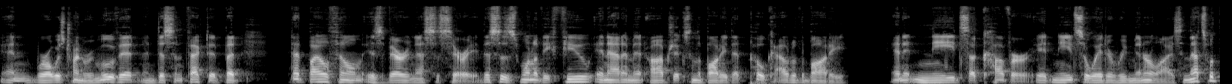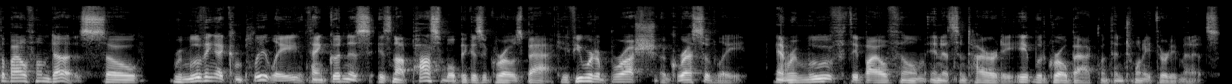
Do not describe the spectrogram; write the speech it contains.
and we're always trying to remove it and disinfect it, but that biofilm is very necessary. This is one of the few inanimate objects in the body that poke out of the body and it needs a cover. It needs a way to remineralize. And that's what the biofilm does. So removing it completely, thank goodness, is not possible because it grows back. If you were to brush aggressively and remove the biofilm in its entirety, it would grow back within 20, 30 minutes.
